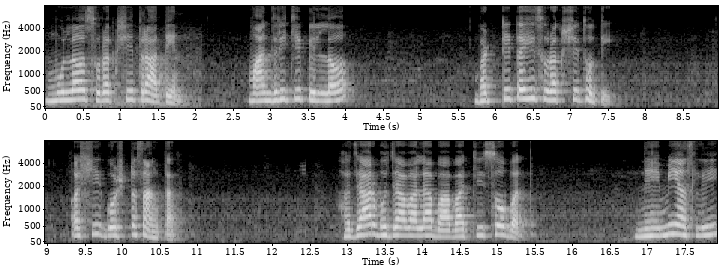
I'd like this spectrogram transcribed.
मुलं सुरक्षित राहतील. मांजरीची पिल्लं भट्टीतही सुरक्षित होती. अशी गोष्ट सांगतात. हजार भुजावाला बाबाची सोबत. नेहमी असली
